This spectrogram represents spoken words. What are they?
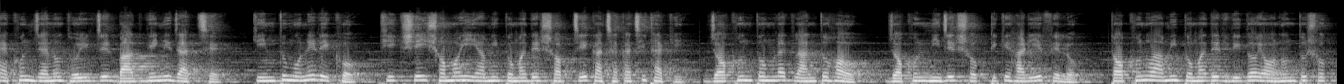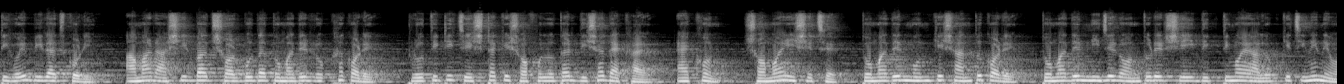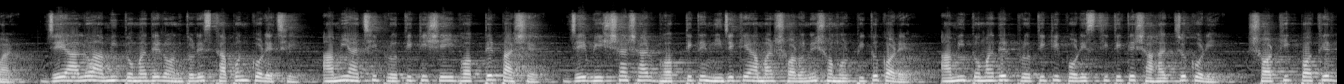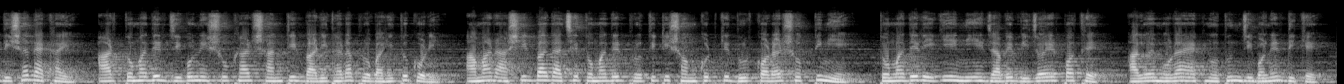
এখন যেন ধৈর্যের বাদ ভেঙে যাচ্ছে। কিন্তু মনে রেখো, ঠিক সেই সময়ই আমি তোমাদের সবচেয়ে কাছাকাছি থাকি। যখন তোমরা ক্লান্ত হও, যখন নিজের শক্তিকে হারিয়ে ফেলো, তখনও আমি তোমাদের হৃদয়ে অনন্ত শক্তি হয়ে বিরাজ করি। আমার আশীর্বাদ সর্বদা তোমাদের রক্ষা করে, প্রতিটি চেষ্টাকে সফলতার দিশা দেখায়। এখন, সময় এসেছে, তোমাদের মনকে শান্ত করে তোমাদের নিজের অন্তরের সেই দীপ্তিময় আলোককে চিনে নেওয়ার। যে আলো আমি তোমাদের অন্তরে স্থাপন করেছি, আমি আছি প্রতিটি সেই ভক্তের পাশে, যে বিশ্বাস আর ভক্তিতে নিজেকে আমার স্মরণে সমর্পিত করে। আমি তোমাদের প্রতিটি পরিস্থিতিতে সাহায্য করি, সঠিক পথের দিশা দেখাই, আর তোমাদের জীবনে সুখ আর শান্তির বাড়িধারা প্রবাহিত করি। আমার আশীর্বাদ আছে তোমাদের প্রতিটি সংকটকে দূর করার শক্তি নিয়ে। তোমাদের এগিয়ে নিয়ে যাবে বিজয়ের পথে, আলোয় মোড়া এক নতুন জীবনের দিকে।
